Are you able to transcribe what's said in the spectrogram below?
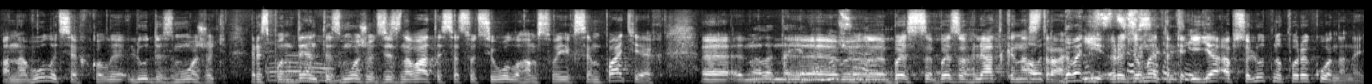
а на вулицях, коли люди зможуть, респонденти зможуть зізнаватися соціологам в своїх симпатіях е, е, без, без оглядки на страх. І резюме таке, і я абсолютно переконаний,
